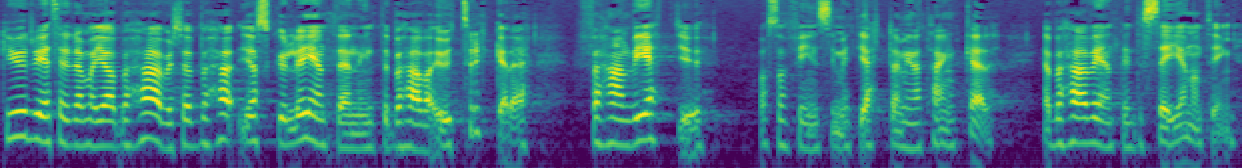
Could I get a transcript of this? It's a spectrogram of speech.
Gud vet redan vad jag behöver, så jag, behö jag skulle egentligen inte behöva uttrycka det, för han vet ju vad som finns i mitt hjärta, mina tankar. Jag behöver egentligen inte säga någonting.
